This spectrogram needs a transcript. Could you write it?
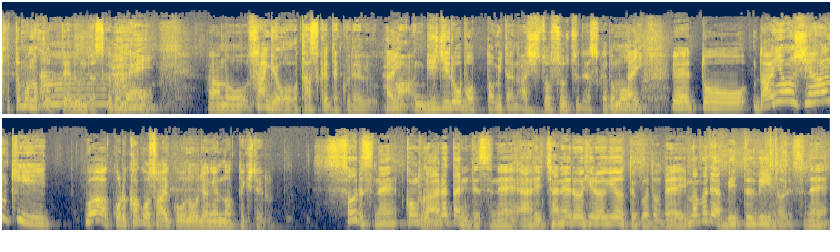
とても残っているんですけども、はいあの、作業を助けてくれる、はいまあ、疑似ロボットみたいなアシストスーツですけども、はいえっ、と、第4四半期はこれ過去最高の売り上げになってきてる。そうですね。今回新たにですね、やはりチャンネルを広げようということで、今までは B2B のですね、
